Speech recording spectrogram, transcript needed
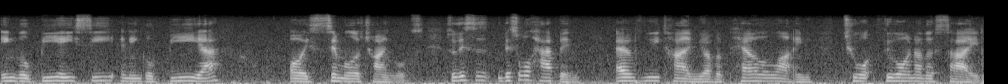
angle BAC and angle BEF are similar triangles. So this is this will happen every time you have a parallel line to through another side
